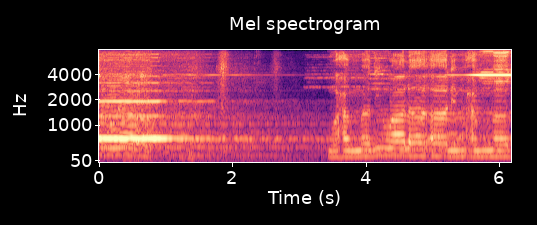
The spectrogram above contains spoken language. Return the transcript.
সাল্লি আলা محمد وعلى آل محمد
